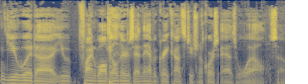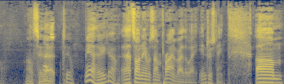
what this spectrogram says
you would uh, you would find WallBuilders, and they have a great constitutional course as well. So I'll say Nice. that too. Yeah, there you go. And that's on Amazon Prime, by the way. Interesting. Um,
